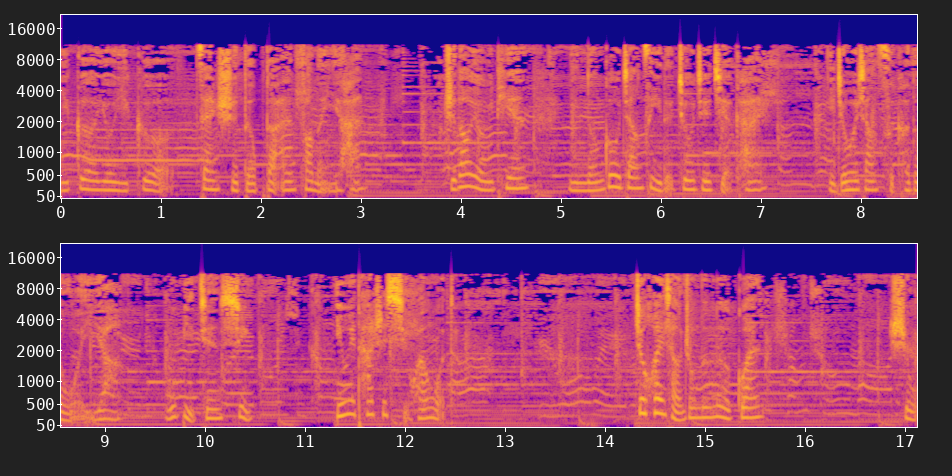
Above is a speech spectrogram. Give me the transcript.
一个又一个暂时得不到安放的遗憾，直到有一天，你能够将自己的纠结解开，你就会像此刻的我一样，无比坚信，因为他是喜欢我的。这幻想中的乐观，是我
